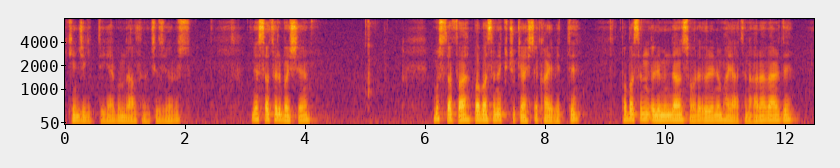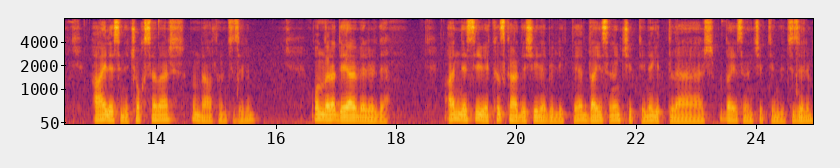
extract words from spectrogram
ikinci gittiği yer. Bunun da altını çiziyoruz. Yine satır başı Mustafa babasını küçük yaşta kaybetti. Babasının ölümünden sonra öğrenim hayatına ara verdi. Ailesini çok sever. Bunu da altını çizelim. Onlara değer verirdi. Annesi ve kız kardeşiyle birlikte dayısının çiftliğine gittiler. Bu dayısının çiftliğini de çizelim.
